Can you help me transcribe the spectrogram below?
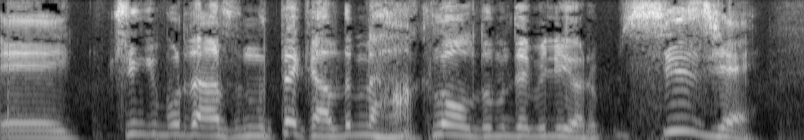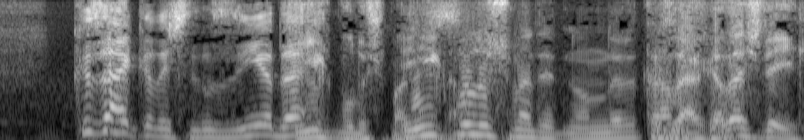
Ee, çünkü burada azınlıkta kaldım ve haklı olduğumu da biliyorum. Sizce kız arkadaşınızın ya da ilk, İlk buluşma. İlk buluşma dedin onları Kız tam arkadaş değil.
